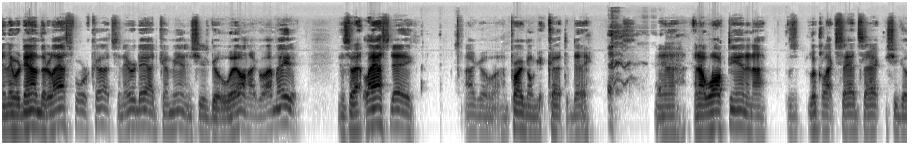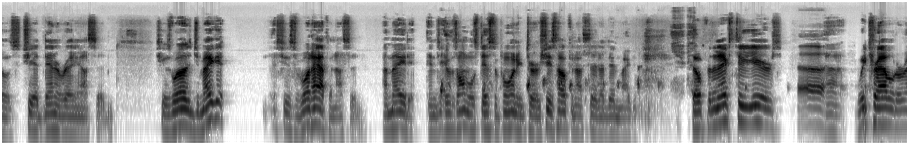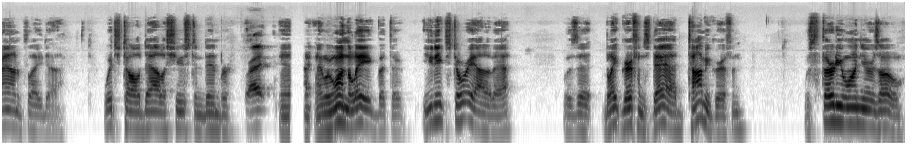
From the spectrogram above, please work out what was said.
and they were down their last four cuts. And every day I'd come in and she would go, Well, and I go, I made it. And so that last day, I go, I'm probably going to get cut today. and, uh, and I walked in and I was looked like sad sack. She goes, She had dinner ready. And I said, She goes, Well, did you make it? She said, What happened? I said, I made it. And it was almost disappointing to her. She was hoping I said I didn't make it. So for the next two years, uh, uh we traveled around and played uh, Wichita, Dallas, Houston, Denver. Right. And, and we won the league. But the unique story out of that was that Blake Griffin's dad, Tommy Griffin, was 31 years old.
